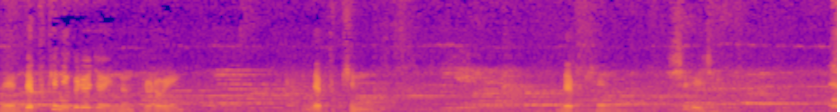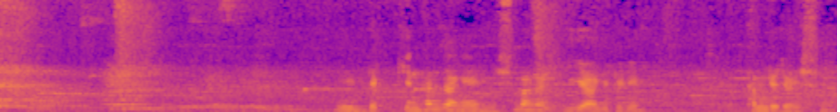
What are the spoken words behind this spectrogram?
네, 네프킨이 그려져 있는 드로잉. 네프킨. 네프킨 시리즈. 이 냅킨 한 장에 수많은 이야기들이 담겨져 있습니다.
